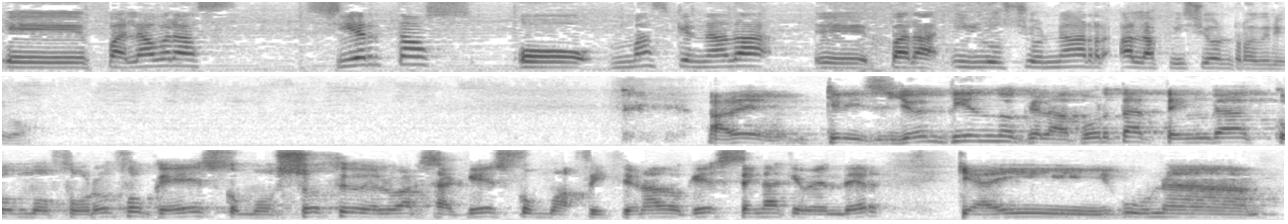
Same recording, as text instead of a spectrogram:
eh, palabras ciertas o más que nada eh, para ilusionar a la afición, Rodrigo? A ver, Cris, yo entiendo que la Porta tenga como forofo que es, como socio del Barça que es, como aficionado que es, tenga que vender que hay una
